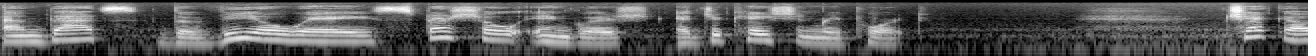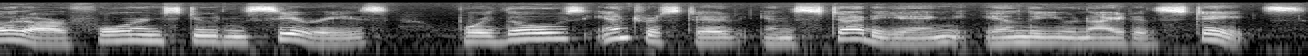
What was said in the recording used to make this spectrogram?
And that's the VOA Special English Education Report. Check out our Foreign Student Series for those interested in studying in the United States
